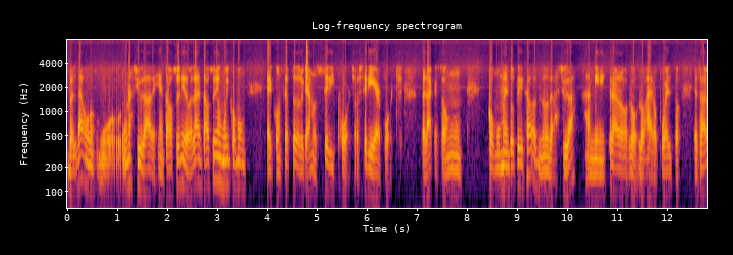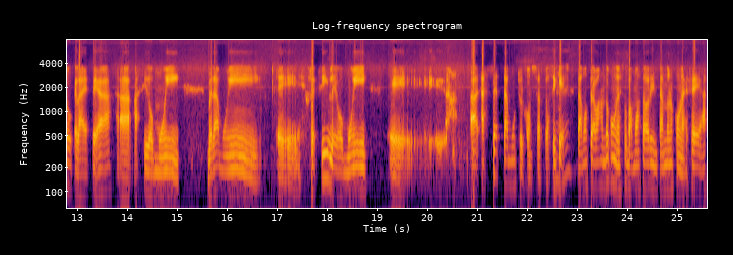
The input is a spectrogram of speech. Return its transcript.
¿verdad? unas ciudades en Estados Unidos, ¿verdad? En Estados Unidos es muy común el concepto de lo que llamamos city ports o city airports, ¿verdad? Que son comúnmente utilizados donde la ciudad administra los aeropuertos. Eso es algo que la FAA ha, sido muy, ¿verdad? Muy eh, flexible o muy eh, acepta mucho el concepto. Así que estamos trabajando con eso, vamos a estar orientándonos con la FAA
